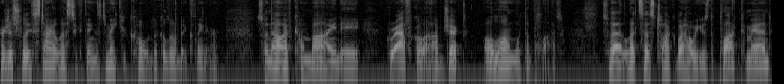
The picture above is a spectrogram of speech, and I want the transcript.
are just really stylistic things to make your code look a little bit cleaner. So now I've combined a graphical object along with the plot. So that lets us talk about how we use the plot command,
